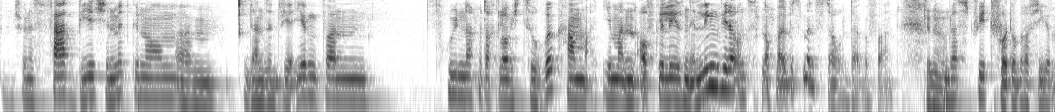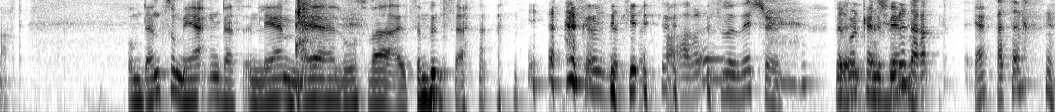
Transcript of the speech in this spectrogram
Ein schönes Fahrtbierchen mitgenommen. Ähm, dann sind wir irgendwann frühen Nachmittag, glaube ich, zurück, haben jemanden aufgelesen in Lingen wieder und sind nochmal bis Münster runtergefahren. Genau. Und das Streetfotografie gemacht. Um dann zu merken, dass in Leer mehr los war als in Münster. ja, das war sehr schön. Wir wollen keine das Schöne daran, ja? Was denn?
